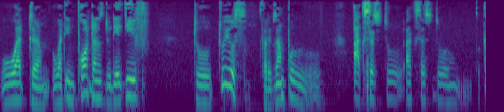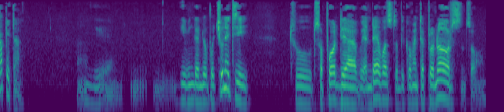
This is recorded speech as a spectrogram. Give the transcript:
what, um, what importance do they give to, to youth? For example, access to, access to, to capital, uh, giving them the opportunity to support their endeavors to become entrepreneurs and so on.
